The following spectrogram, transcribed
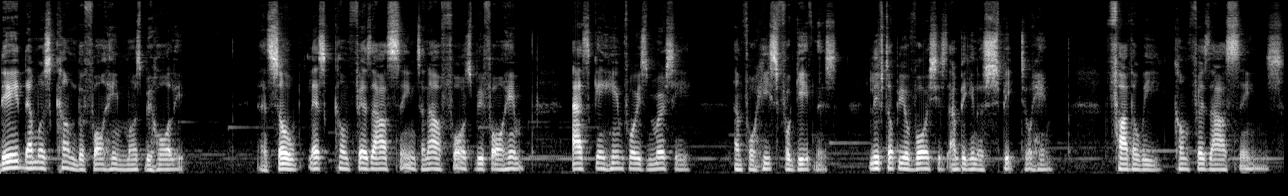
they that must come before him must be holy. And so let's confess our sins and our faults before Him, asking Him for His mercy and for His forgiveness. Lift up your voices and begin to speak to Him. Father, we confess our sins,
